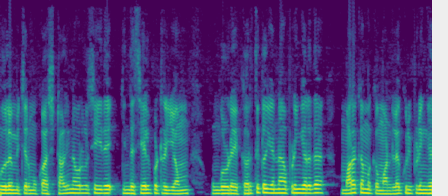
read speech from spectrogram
முதலமைச்சர் மு. ஸ்டாலின் அவர்கள் செய்த இந்த செயல் பற்றியும் உங்களுடைய கருத்துக்கள் என்ன அப்படிங்கிறத மறக்காம கமெண்ட்ல குறிப்பிடுங்க.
